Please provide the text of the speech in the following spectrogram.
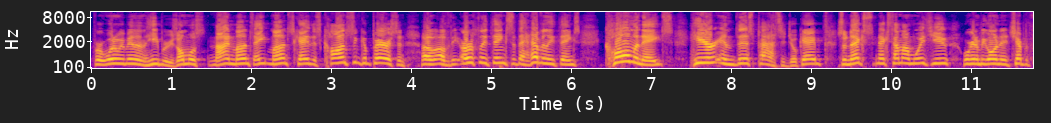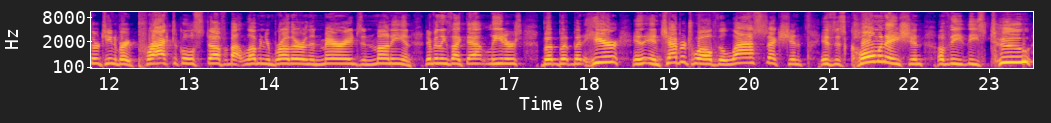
for what have we been in the Hebrews? Almost nine months, eight months, okay? This constant comparison of, of the earthly things to the heavenly things culminates here in this passage, okay? So next next time I'm with you, we're going to be going into chapter 13, a very practical stuff about loving your brother and then marriage and money and different things like that, leaders. But but but here in, in chapter 12, the last section is this culmination of the, these two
